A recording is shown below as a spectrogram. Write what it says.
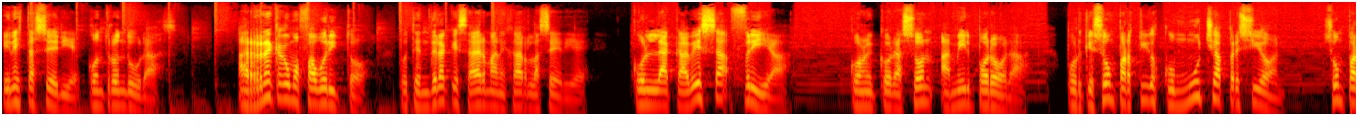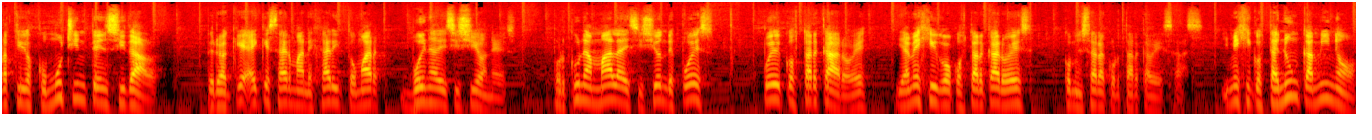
en esta serie contra Honduras. Arranca como favorito, pues tendrá que saber manejar la serie. Con la cabeza fría, con el corazón a mil por hora, porque son partidos con mucha presión, son partidos con mucha intensidad, pero aquí hay que saber manejar y tomar buenas decisiones, porque una mala decisión después puede costar caro, ¿eh? y a México costar caro es comenzar a cortar cabezas. Y México está en un camino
